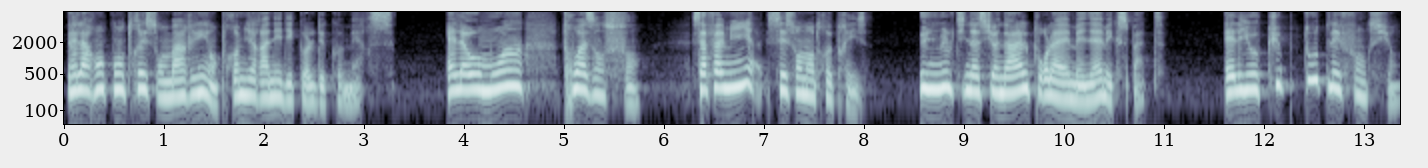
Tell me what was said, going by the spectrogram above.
Elle a rencontré son mari en première année d'école de commerce. Elle a au moins trois enfants. Sa famille, c'est son entreprise. Une multinationale pour la M&M expat. Elle y occupe toutes les fonctions.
